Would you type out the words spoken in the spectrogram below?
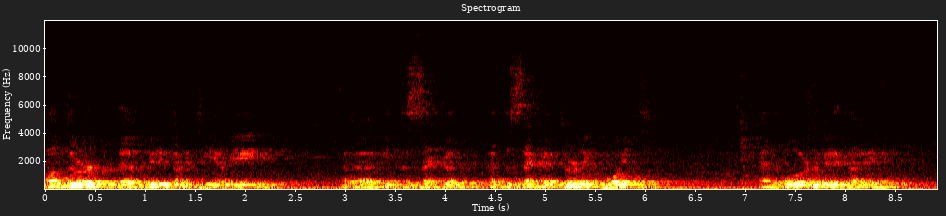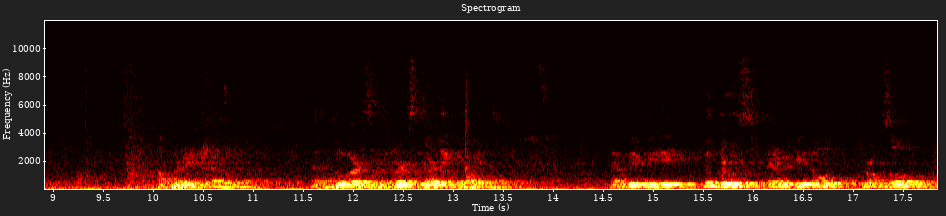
under the military TMA in the second at the second turning point and over the military operation uh, towards the first turning point. There will be good news, there will be no drop zone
